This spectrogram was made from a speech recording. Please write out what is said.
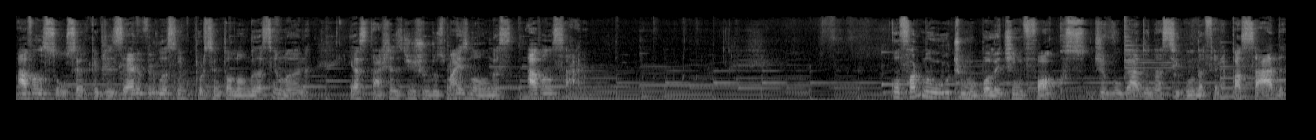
avançou cerca de 0,5% ao longo da semana e as taxas de juros mais longas avançaram. Conforme o último boletim Focus, divulgado na segunda-feira passada,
